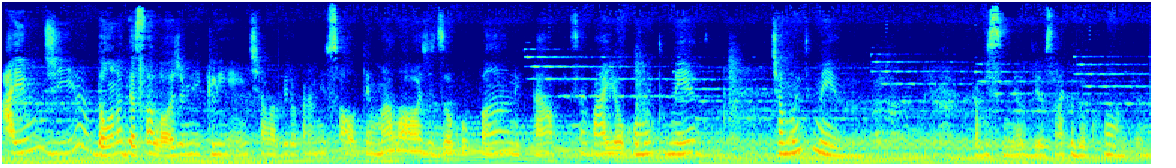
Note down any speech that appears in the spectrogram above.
Aí um dia, a dona dessa loja, minha cliente, ela virou para mim, Sol, tem uma loja desocupando e tal, você vai? E eu com muito medo, tinha muito medo. Eu falei assim, meu Deus, será que eu dou conta?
